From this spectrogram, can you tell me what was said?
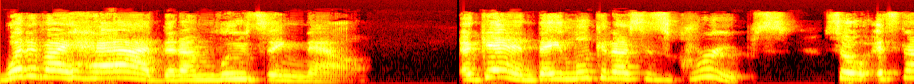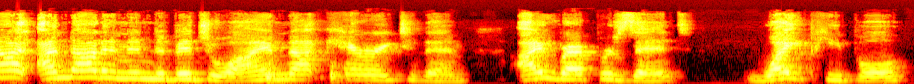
what have I had that I'm losing now? Again, they look at us as groups. So it's not, I'm not an individual. I am not carried to them. I represent white people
